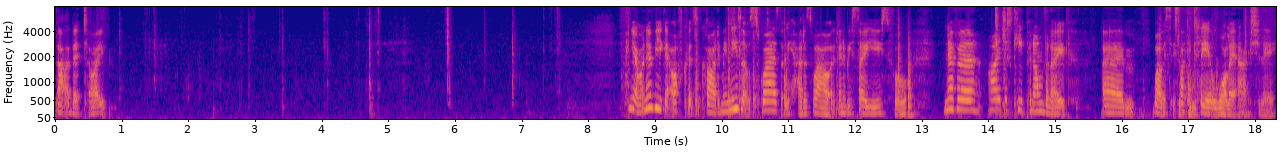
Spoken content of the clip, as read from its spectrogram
That a bit tight. Yeah, whenever you get offcuts of card, I mean, these little squares that we had as well are going to be so useful. Never, I just keep an envelope, um, well, it's, it's like a clear wallet actually,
